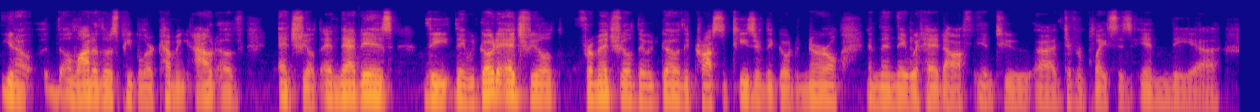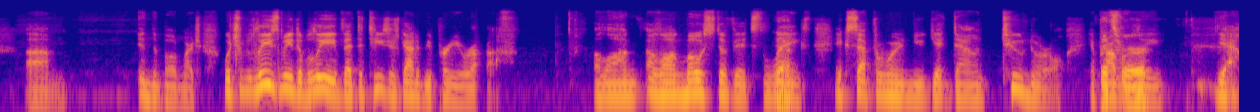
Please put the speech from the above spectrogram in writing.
you know, a lot of those people are coming out of Edgefield, and that is the they would go to Edgefield. From Edgefield, they would go, they cross the Teesar, they go to Knurl, and then they would head off into uh, different places in the uh, um, in the Bone March, which leads me to believe that the Teesar's got to be pretty rough along along most of its length, yeah. except for when you get down to Knurl. It that's probably, where, yeah,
